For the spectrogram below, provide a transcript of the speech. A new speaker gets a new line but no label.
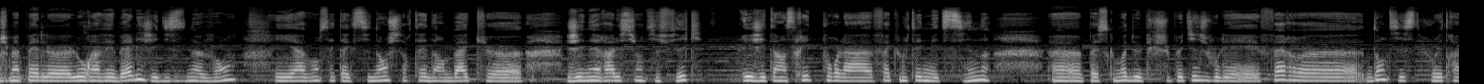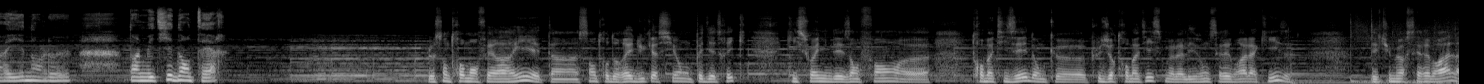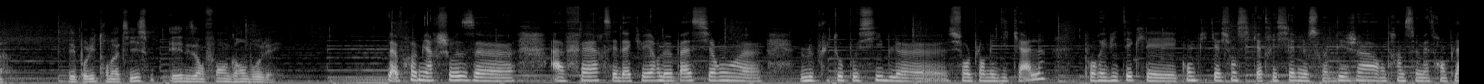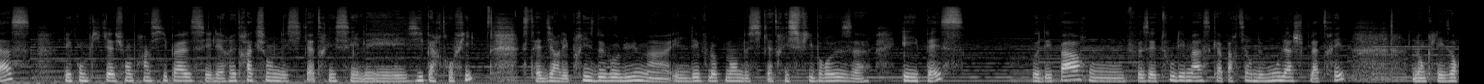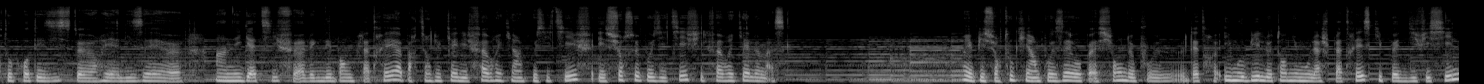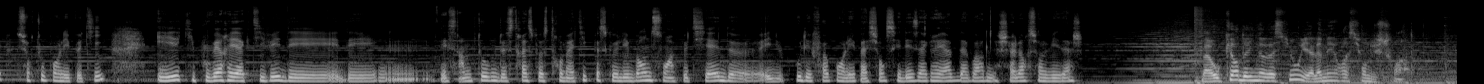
Je m'appelle euh, Laura Webel, j'ai 19 ans. Et avant cet accident, je sortais d'un bac euh, général scientifique. Et j'étais inscrite pour la faculté de médecine euh, parce que moi depuis que je suis petite, je voulais faire dentiste, je voulais travailler dans le dans le métier dentaire.
Le centre Roman-Ferrari est un centre de rééducation pédiatrique qui soigne des enfants traumatisés, donc plusieurs traumatismes, la lésion cérébrale acquise, des tumeurs cérébrales, des polytraumatismes et des enfants grands brûlés.
La première chose euh, à faire, c'est d'accueillir le patient euh, le plus tôt possible euh, sur le plan médical pour éviter que les complications cicatricielles ne soient déjà en train de se mettre en place. Les complications principales, c'est les rétractions des cicatrices et les hypertrophies, c'est-à-dire les prises de volume et le développement de cicatrices fibreuses et épaisses. Au départ, on faisait tous les masques à partir de moulages plâtrés. Donc les orthoprothésistes réalisaient euh, un négatif avec des bandes plâtrées à partir duquel ils fabriquaient un positif et sur ce positif, ils fabriquaient le masque. Et puis surtout qui imposait aux patients d'être immobile le temps du moulage plâtré, ce qui peut être difficile, surtout pour les petits, et qui pouvait réactiver des, des symptômes de stress post-traumatique parce que les bandes sont un peu tièdes et du coup, des fois pour les patients, c'est désagréable d'avoir de la chaleur sur le visage.
Bah, au cœur de l'innovation, il y a l'amélioration du soin.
